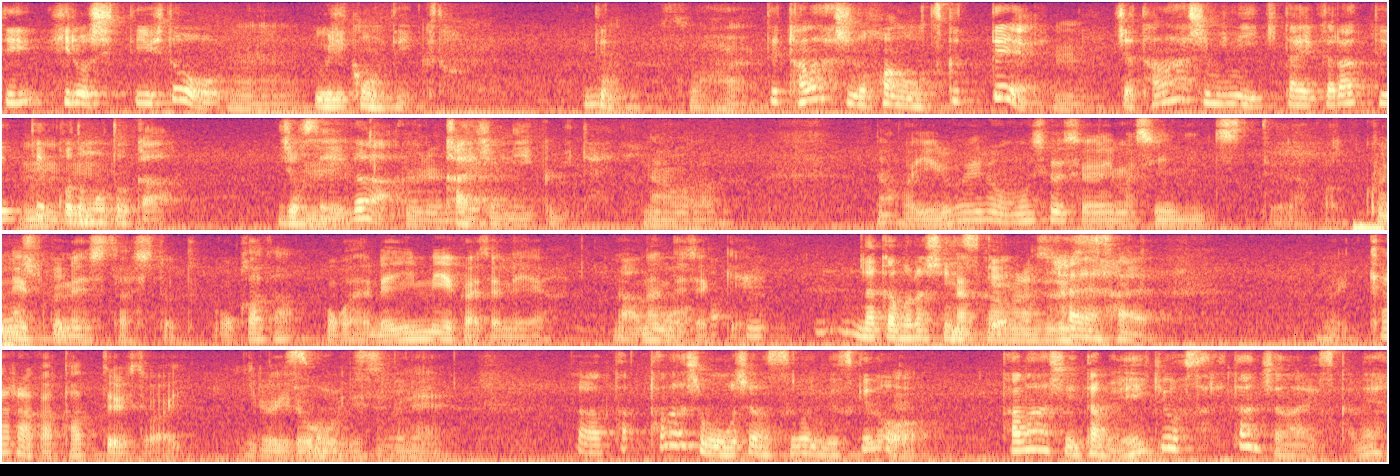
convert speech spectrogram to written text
て広志っていう人をうん。売り込んでいくと。ではい。で棚橋のファンを作って、うん。じゃあ棚橋見に行きたいからって言ってうん子供とか女性が会場に行くみたいな、なるほど。なんかいろいろ面白いですよね今新日って。なんかくねくねした人と岡田？岡田？レインメーカーじゃねえや。なあのなんでしたっけ？中村慎介。中村慎介。はいはい。キャラが立ってる人がいろいろ多いですよね。だからた棚橋ももちろんすごいんですけど、うん棚橋に多分影響されたんじゃないですかね。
